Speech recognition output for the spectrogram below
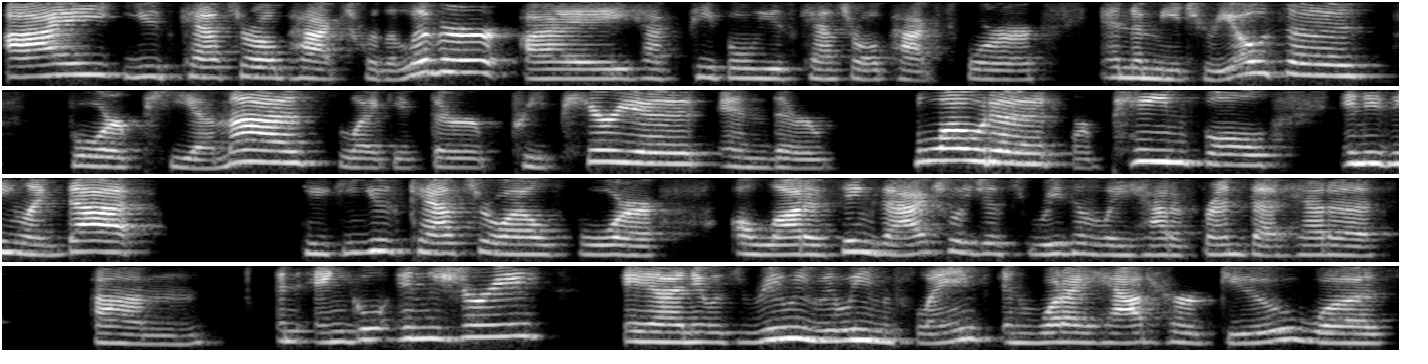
I use castor oil packs for the liver. I have people use castor oil packs for endometriosis, for PMS, like if they're pre period and they're bloated or painful, anything like that. You can use castor oil for a lot of things. I actually just recently had a friend that had a um, an ankle injury and it was really really inflamed and what I had her do was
